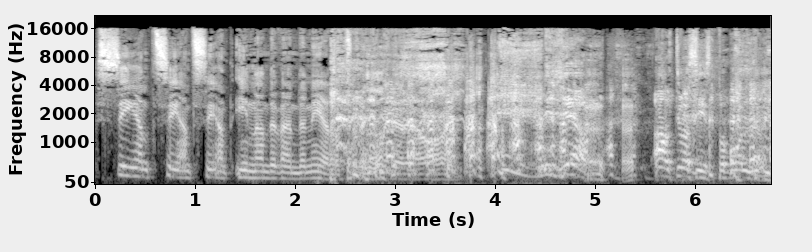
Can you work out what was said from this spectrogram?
sent, sent, sent innan det vänder neråt så rekommenderar jag AI. Igen! Alltid vara sist på bollen.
